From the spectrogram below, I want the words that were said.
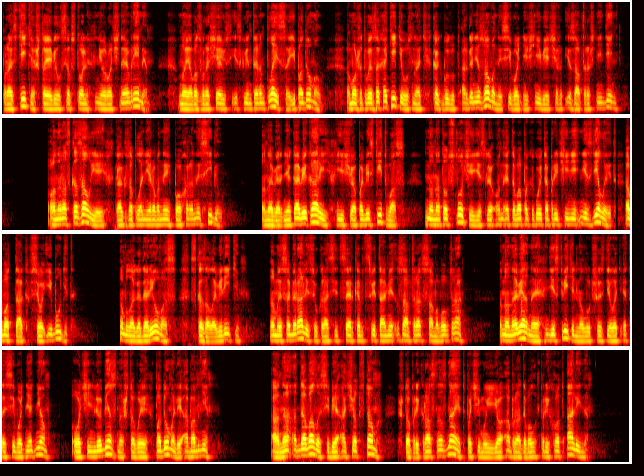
«Простите, что явился в столь неурочное время, но я возвращаюсь из Квинтерн-Плейса и подумал, может, вы захотите узнать, как будут организованы сегодняшний вечер и завтрашний день?» Он рассказал ей, как запланированы похороны Сибил. «Наверняка викарий еще оповестит вас, но на тот случай, если он этого по какой-то причине не сделает, вот так все и будет». «Благодарю вас», — сказала Верити. «Мы собирались украсить церковь цветами завтра с самого утра. Но, наверное, действительно лучше сделать это сегодня днем. Очень любезно, что вы подумали обо мне». Она отдавала себе отчет в том, что прекрасно знает, почему ее обрадовал приход Алина.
